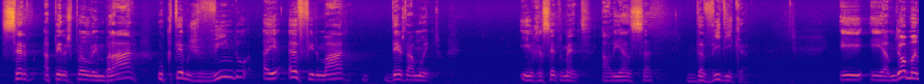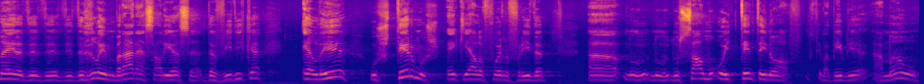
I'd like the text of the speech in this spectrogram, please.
serve apenas para lembrar o que temos vindo a afirmar desde há muito. E recentemente, a aliança davídica. E, e a melhor maneira de, de, de relembrar essa aliança davídica é ler os termos em que ela foi referida uh, no, no, no, Salmo 89. Se tem a Bíblia à mão,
